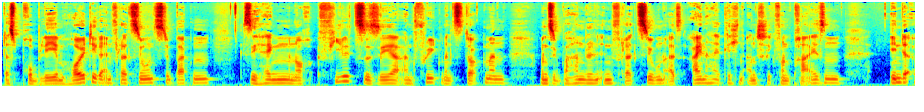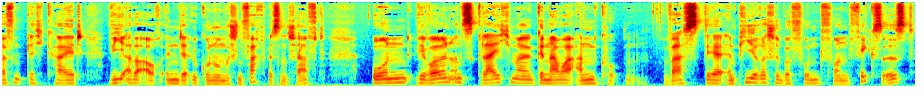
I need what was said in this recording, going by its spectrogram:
das Problem heutiger Inflationsdebatten. Sie hängen noch viel zu sehr an Friedman Stockman und sie behandeln Inflation als einheitlichen Anstieg von Preisen, in der Öffentlichkeit wie aber auch in der ökonomischen Fachwissenschaft. Und wir wollen uns gleich mal genauer angucken, was der empirische Befund von Fix ist.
